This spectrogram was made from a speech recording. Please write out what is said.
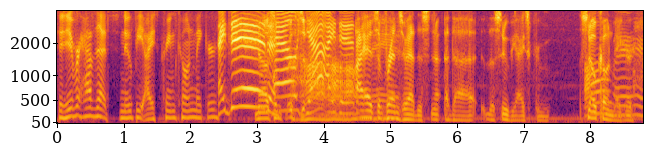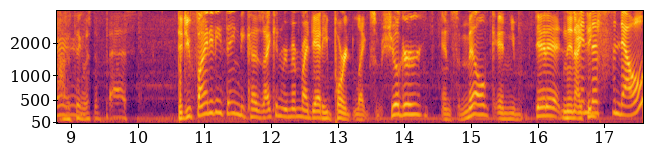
Did you ever have that Snoopy ice cream cone maker? I did. No, some- Hell yeah, I did. I had some friends who had the uh, the the Snoopy ice cream snow cone maker. Oh, the thing was the best. Did you find anything? Because I can remember my dad. He poured like some sugar and some milk, and you did it. And then I in think the snow?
